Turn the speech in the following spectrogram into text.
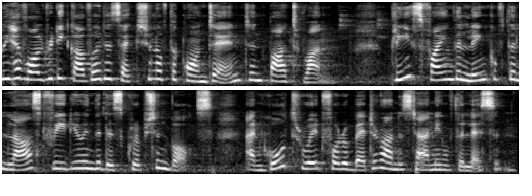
We have already covered a section of the content in part 1. Please find the link of the last video in the description box and go through it for a better understanding of the lesson.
